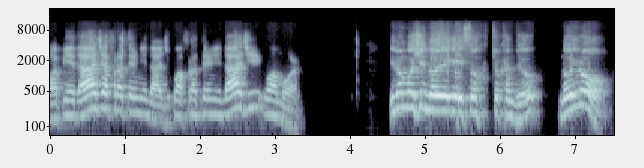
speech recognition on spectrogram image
com a piedade a fraternidade, com a fraternidade o amor. 이런 것이 너에게 있어 흡족한즉 너희로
